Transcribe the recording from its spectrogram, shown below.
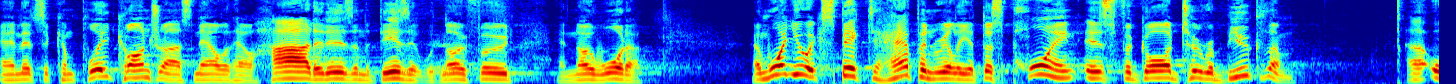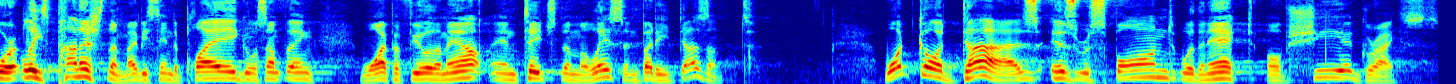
and it's a complete contrast now with how hard it is in the desert with no food and no water. And what you expect to happen really at this point is for God to rebuke them, uh, or at least punish them, maybe send a plague or something, wipe a few of them out, and teach them a lesson, but He doesn't. What God does is respond with an act of sheer grace.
